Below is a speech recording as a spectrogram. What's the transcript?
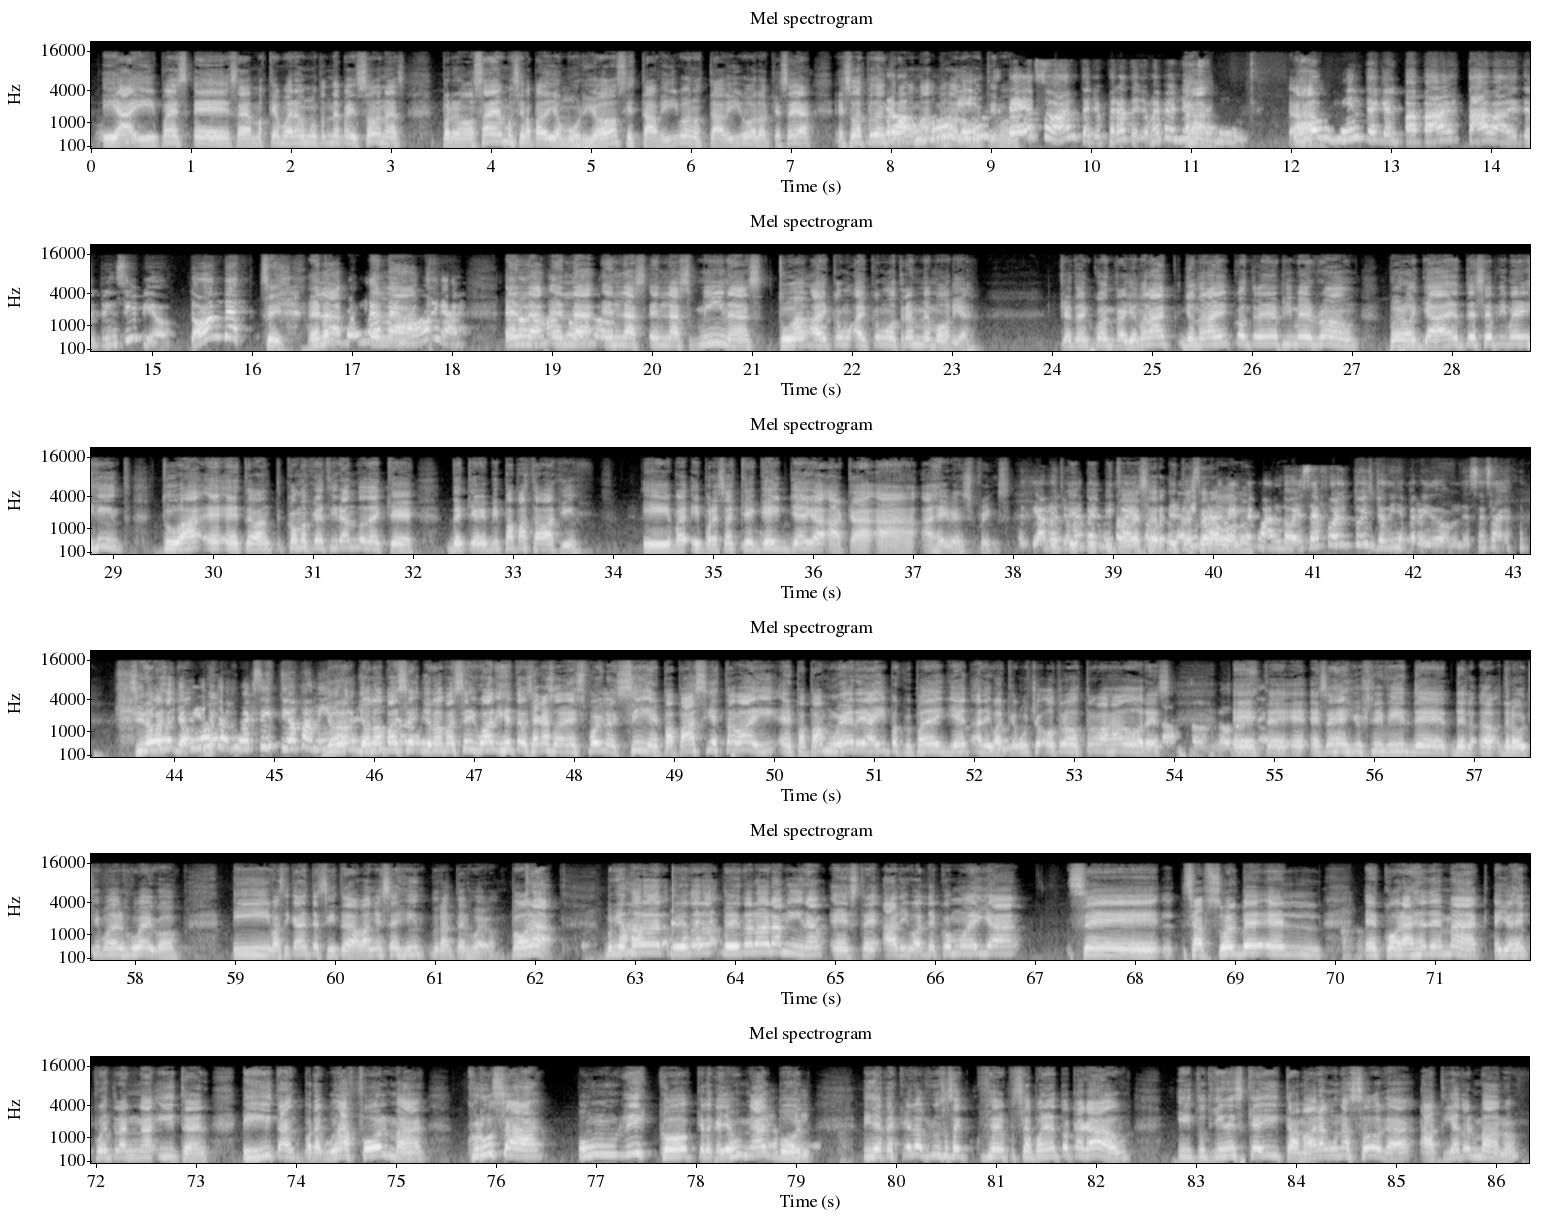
Y ahí, pues, eh, sabemos que mueren un montón de personas, pero no sabemos si el papá de ellos murió, si está vivo, no está vivo, lo que sea. Eso después de más, más a lo último. De eso antes, yo espérate, yo me perdí ese hint. Hubo gente que el papá estaba desde el principio. ¿Dónde? Sí, en la, en la, en, la, en, la, en, las, en las minas, tú, hay, como, hay como tres memorias que te encuentras. Yo no, la, yo no las encontré en el primer round, pero ya desde ese primer hint, tú vas eh, este, como que tirando de que, de que mi papá estaba aquí. Y, y, por eso es que Gabe llega acá a, a Haven Springs. El diablo, yo me permito eso, porque yo literalmente cuando ese fue el twist, yo dije, pero ¿y dónde es esa? Si no, pasa, yo, yo, no existió para mí. Yo, yo lo pasé, yo lo pasé igual. Y gente, si acaso, spoiler, sí, el papá sí estaba ahí. El papá muere ahí por culpa de Jet, al igual que muchos otros trabajadores. este, e, ese es el huge reveal de, de, de, lo último del juego. Y básicamente sí, te daban ese hint durante el juego. Pero nada, volviendo, a lo, de la mina, este, al igual de como ella se, se absorbe el, el, coraje de Mac, ellos encuentran a Ethan y Ethan por alguna forma cruza un risco que lo que hay es un árbol y después que lo cruza se, se, pone todo cagado y tú tienes que ir, te amarran una soga a ti y a tu hermano.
